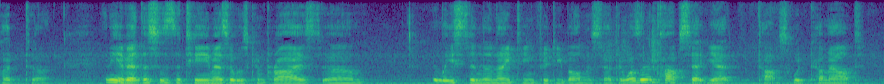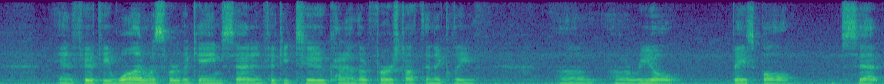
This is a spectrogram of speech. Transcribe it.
But uh, in any event, this is the team as it was comprised. Um, at least in the 1950 Bowman set. There wasn't a Topps set yet. Topps would come out in 51 was sort of a game set. In 52, kind of the first authentically um, real baseball set.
